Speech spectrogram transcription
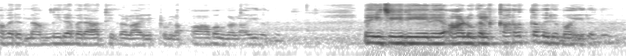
അവരെല്ലാം നിരപരാധികളായിട്ടുള്ള പാവങ്ങളായിരുന്നു. നൈജീരിയയിലെ ആളുകൾ കറുത്തവരുമായിരുന്നു.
